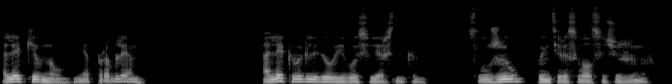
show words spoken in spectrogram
Олег кивнул. Нет проблем. Олег выглядел его сверстником. Служил, поинтересовался Чужинов.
